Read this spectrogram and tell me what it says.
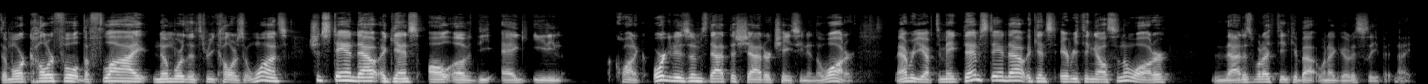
the more colorful the fly, no more than three colors at once, should stand out against all of the egg eating aquatic organisms that the shad are chasing in the water. Remember, you have to make them stand out against everything else in the water. That is what I think about when I go to sleep at night.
